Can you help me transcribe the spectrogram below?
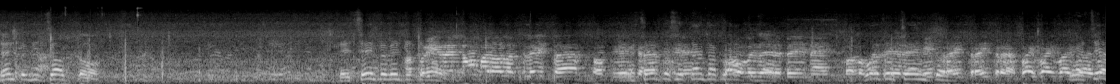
118, 623, aprire il numero all'atleta, ok, grazie, 374. fallo vedere bene, fallo 400. vedere, entra, entra, entra, vai, vai, vai, vai, vai, o in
